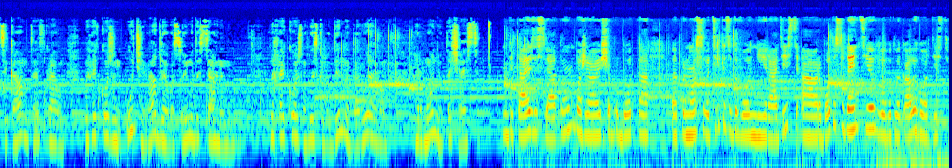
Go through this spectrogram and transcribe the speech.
цікавим та яскравим. Нехай кожен учень радує вас своїми досягненнями. Нехай кожна близька людина дарує вам гармонію та щастя. Вітаю зі святом. Бажаю, щоб робота е, приносила тільки задоволення і радість, а робота студентів викликали гордість.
